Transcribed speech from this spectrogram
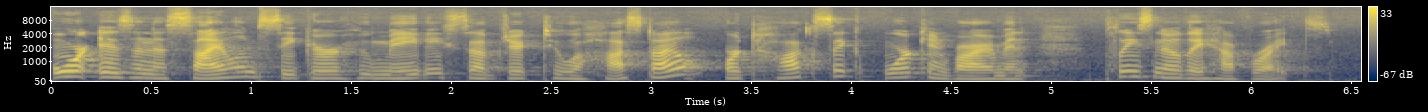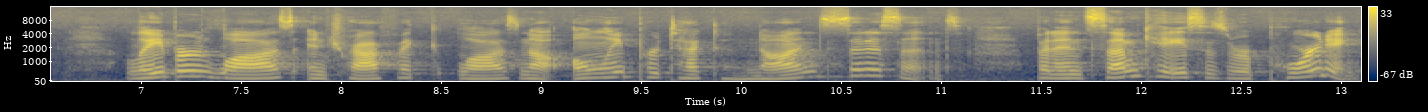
or is an asylum seeker who may be subject to a hostile or toxic work environment, please know they have rights. Labor laws and traffic laws not only protect non citizens, but in some cases, reporting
